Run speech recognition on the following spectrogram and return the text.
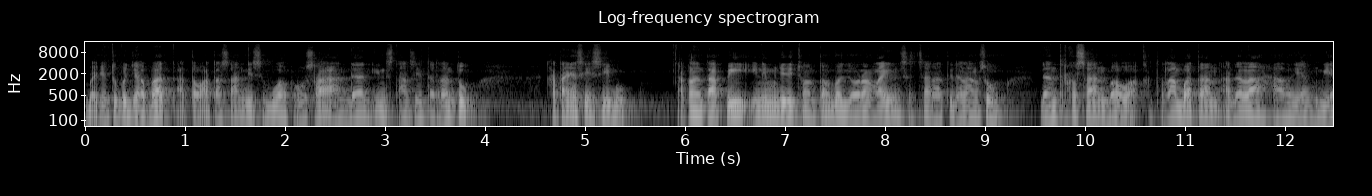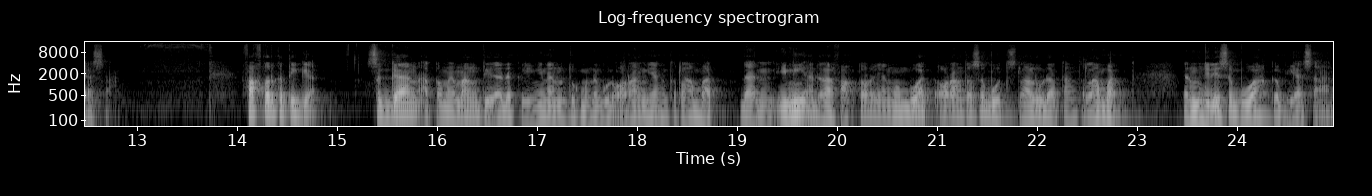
baik itu pejabat atau atasan di sebuah perusahaan dan instansi tertentu. Katanya sih sibuk, akan tetapi ini menjadi contoh bagi orang lain secara tidak langsung dan terkesan bahwa keterlambatan adalah hal yang biasa. Faktor ketiga, segan atau memang tidak ada keinginan untuk menegur orang yang terlambat dan ini adalah faktor yang membuat orang tersebut selalu datang terlambat dan menjadi sebuah kebiasaan.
